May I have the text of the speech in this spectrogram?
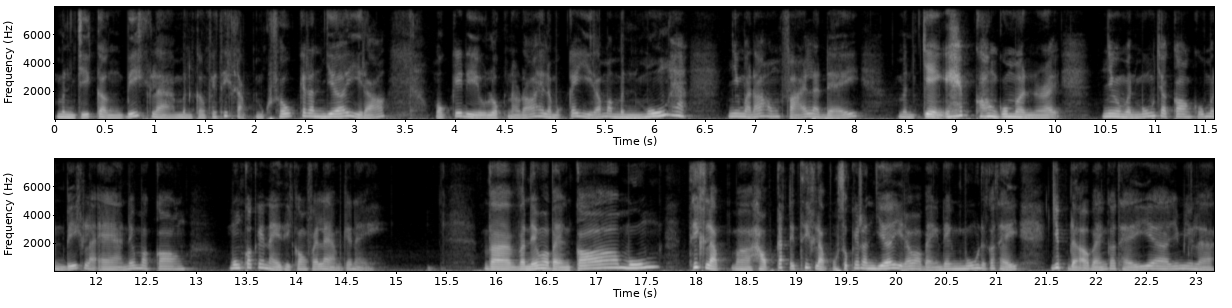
Mình chỉ cần biết là mình cần phải thiết lập một số cái ranh giới gì đó, một cái điều luật nào đó hay là một cái gì đó mà mình muốn ha. Nhưng mà đó không phải là để mình chèn ép con của mình rồi right? Nhưng mà mình muốn cho con của mình biết là à nếu mà con muốn có cái này thì con phải làm cái này. Và và nếu mà bạn có muốn thiết lập mà học cách để thiết lập một số cái ranh giới gì đó mà bạn đang muốn để có thể giúp đỡ bạn có thể uh, giống như là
